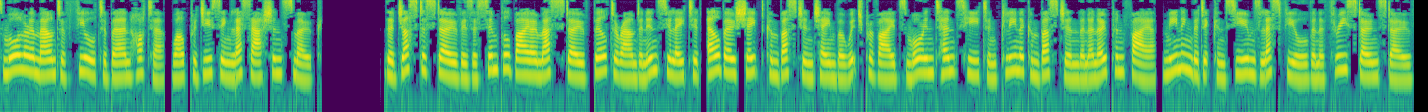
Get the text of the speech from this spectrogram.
smaller amount of fuel to burn hotter, while producing less ash and smoke. The Justa stove is a simple biomass stove built around an insulated, elbow-shaped combustion chamber which provides more intense heat and cleaner combustion than an open fire, meaning that it consumes less fuel than a three-stone stove.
